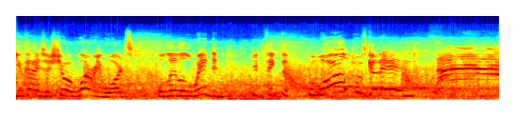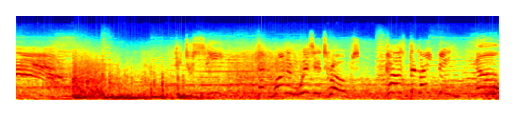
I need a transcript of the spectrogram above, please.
you guys are sure worry warts. A little wind and you'd think the, the world was gonna end. Ah! Did you see? That one in wizard's robes caused the lightning. No,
